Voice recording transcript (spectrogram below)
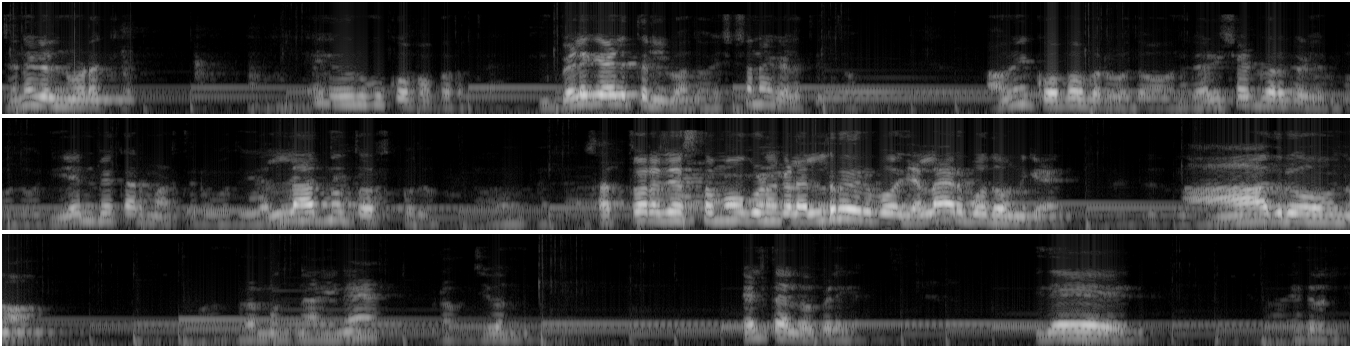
ಜನಗಳು ನೋಡಕ್ಕೆ ಇವ್ರಿಗೂ ಕೋಪ ಬರುತ್ತೆ. ಬೆಳಿಗ್ಗೆ ಹೇಳ್ತಿರ್ಲಿಲ್ವ ಅದು? ಎಷ್ಟು ಚೆನ್ನಾಗಿ ಹೇಳ್ತಿತ್ತು? ಅವನಿಗೆ ಕೋಪ ಬರ್ಬೋದು ಅವನಿಗೆ ಅರಿಷಡ್ ವರ್ಗಗಳಿರ್ಬೋದು ಏನ್ ಬೇಕಾದ್ರೆ ಮಾಡ್ತಿರ್ಬೋದು, ಎಲ್ಲಾದ್ನೂ ತೋರಿಸ್ಬೋದು. ಸತ್ವರಜಸ್ತಮೋ ಗುಣಗಳೆಲ್ಲರೂ ಇರ್ಬೋದು, ಎಲ್ಲ ಇರ್ಬೋದು ಅವನಿಗೆ. ಆದ್ರೂ ಅವನು ಬ್ರಹ್ಮಜ್ಞಾನಿನೇ ಬ್ರಹ್ಮ ಜೀವನ ಹೇಳ್ತಾ ಇಲ್ವ ಬೆಳಿಗ್ಗೆ? ಇದೇ ಇದರಲ್ಲಿ.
